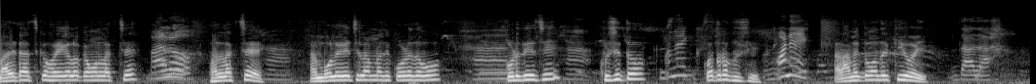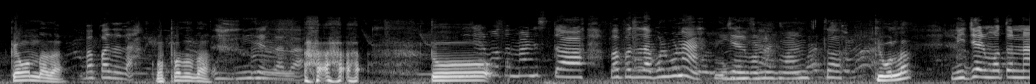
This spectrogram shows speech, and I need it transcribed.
বাড়িটা আজকে হয়ে গেল কেমন লাগছে? ভালো। ভালো লাগছে? আমি বলে গেছিলাম না যে করে দেবো। করে দিয়েছি। খুশি তো? কতটা খুশি? আর আমি তোমাদের কি হই? দাদা। কেমন দাদা? বাপ্পা দাদা। বাপ্পা দাদা? নিজের দাদা। তো মানুষ তো বাপ্পা দাদা বলব না? নিজের মানুষ মানুষ তো। কি বললা? নিজের মতন না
